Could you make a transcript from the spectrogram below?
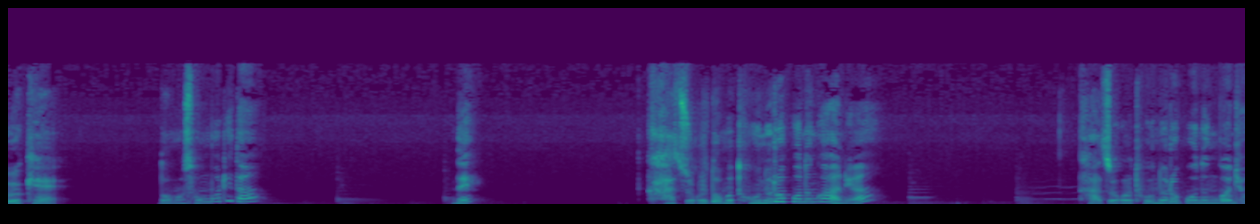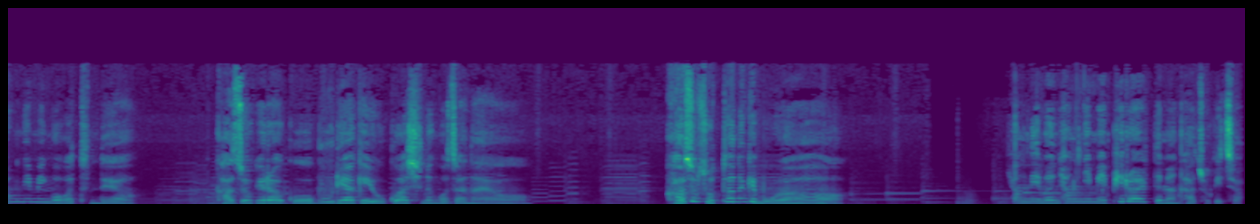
옳게 너무 속물이다? 네? 가족을 너무 돈으로 보는 거 아니야? 가족을 돈으로 보는 건 형님인 것 같은데요. 가족이라고 무리하게 요구하시는 거잖아요. 가족 좋다는 게 뭐야? 형님은 형님이 필요할 때만 가족이죠.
